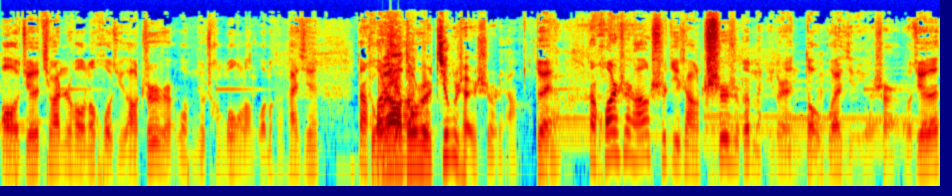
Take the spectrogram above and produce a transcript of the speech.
哦，觉得听完之后能获取到知识，我们就成功了，我们很开心。但是主要都是精神食粮。对但是华人食堂实际上吃是跟每一个人都有关系的一个事儿。我觉得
